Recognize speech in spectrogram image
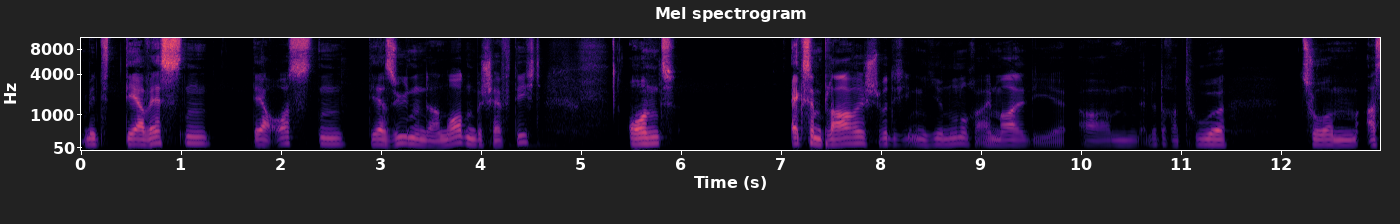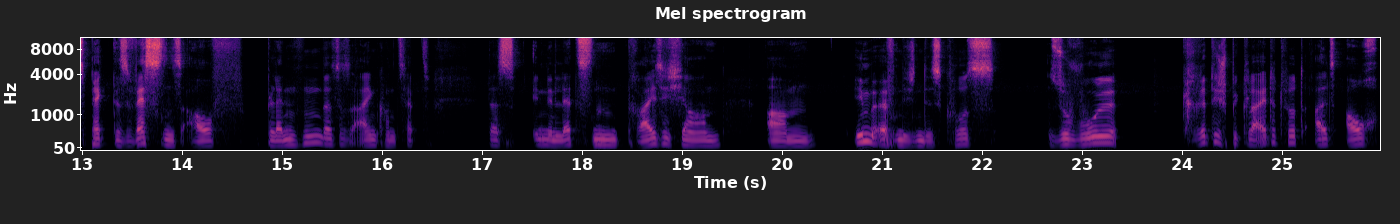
mit der Westen, der Osten, der Süden und der Norden beschäftigt. Und exemplarisch würde ich Ihnen hier nur noch einmal die ähm, Literatur zum Aspekt des Westens aufblenden. Das ist ein Konzept, das in den letzten 30 Jahren ähm, im öffentlichen Diskurs sowohl kritisch begleitet wird, als auch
